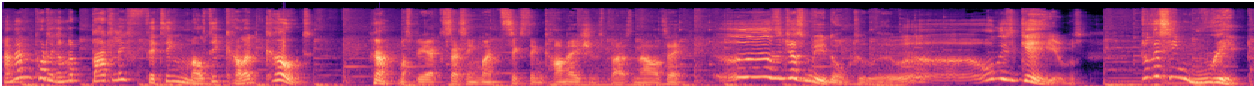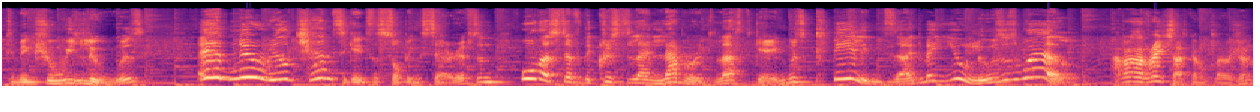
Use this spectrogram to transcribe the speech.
and then putting on a badly fitting multicolored coat. Huh, must be accessing my sixth incarnation's personality. Uh, it's just me, Doctor, though. Uh, all these games, do they seem rigged to make sure we lose? I had no real chance against the sopping seraphs, and all that stuff in the crystalline labyrinth last game was clearly designed to make you lose as well. I'd rather reach that conclusion.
